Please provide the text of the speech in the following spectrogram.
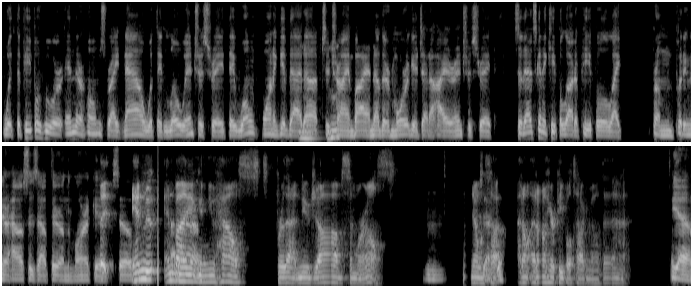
with the people who are in their homes right now with a low interest rate, they won't want to give that up to Mhm. try and buy another mortgage at a higher interest rate. So that's going to keep a lot of people like from putting their houses out there on the market. So and and buying a new house for that new job somewhere else. mhm. No one's Exactly. talk, I don't I don't hear people talking about that. yeah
